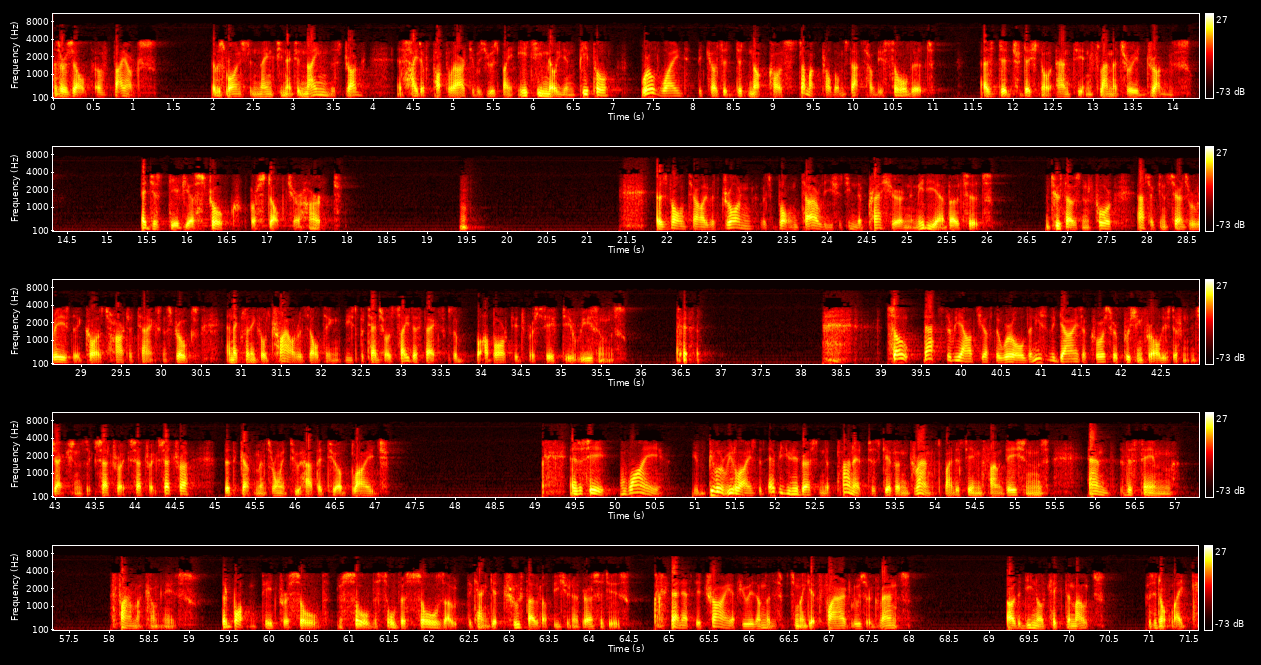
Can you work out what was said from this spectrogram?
as a result of Vioxx. It was launched in 1999, this drug. Its height of popularity was used by 80 million people worldwide because it did not cause stomach problems. That's how they sold it, as did traditional anti-inflammatory drugs. It just gave you a stroke or stopped your heart. Hmm. Was voluntarily withdrawn. It was voluntarily, you should have seen the pressure in the media about it. In 2004, after concerns were raised that it caused heart attacks and strokes, and a clinical trial resulting these potential side effects was aborted for safety reasons. so that's the reality of the world, and these are the guys, of course, who are pushing for all these different injections, etc., etc., etc., that the governments are only too happy to oblige. As I say, why? People realize that every university on the planet is given grants by the same foundations and the same pharma companies. They're bought and paid for, sold. They're sold. They sold their souls out. They can't get truth out of these universities. And if they try, a few of them, someone get fired, lose their grants, or the dean will kick them out because they don't like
